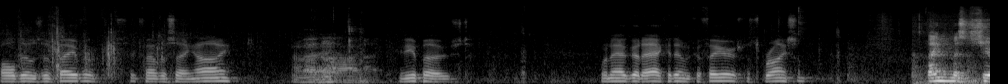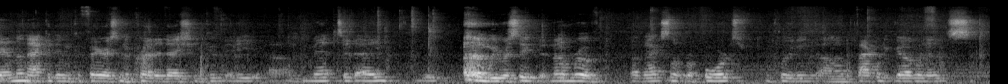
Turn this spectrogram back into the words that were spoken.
All those in favor, signify by saying aye. aye. Any opposed? We'll now go to academic affairs. Mr. Bryson. Thank you, Mr. Chairman. Academic Affairs and Accreditation Committee uh, met today. We- We received a number of, of excellent reports, including uh, faculty governance,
